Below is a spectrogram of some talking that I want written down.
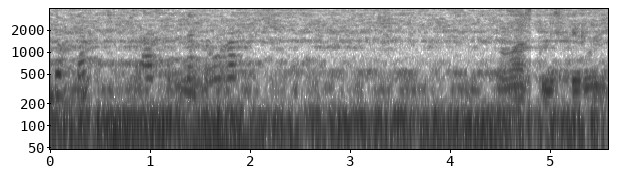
inducto, las, las. No más colesterol.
